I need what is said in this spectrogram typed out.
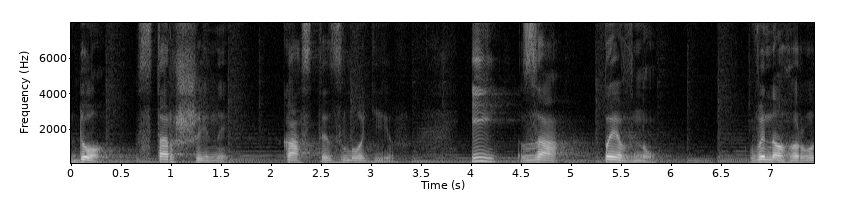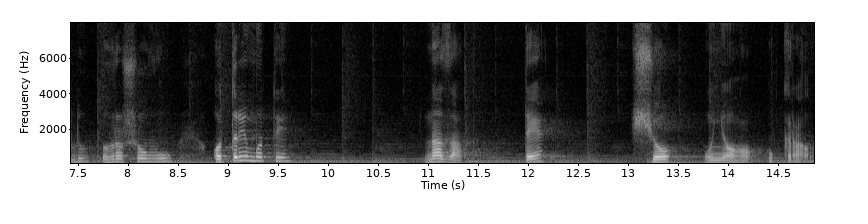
до старшини касти злодіїв і за певну винагороду грошову отримати назад те, що у нього украли.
